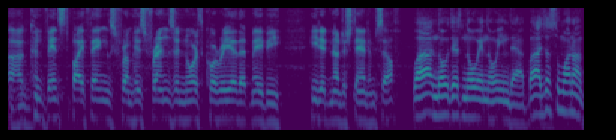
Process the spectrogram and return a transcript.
uh, convinced by things from his friends in North Korea that maybe he didn't understand himself? Well, no, there's no way knowing that. But I just want to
